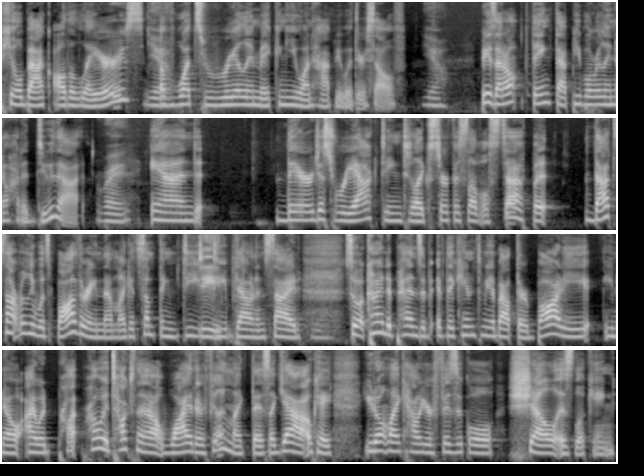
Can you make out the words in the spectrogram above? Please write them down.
peel back all the layers Yeah. of what's really making you unhappy with yourself. Yeah. Because I don't think that people really know how to do that Right. and they're just reacting to like surface level stuff but that's not really what's bothering them like it's something deep deep, Deep. down inside so it kind of depends if, if they came to me about their body you know i would pro- probably talk to them about why they're feeling like this like yeah okay you don't like how your physical shell is looking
